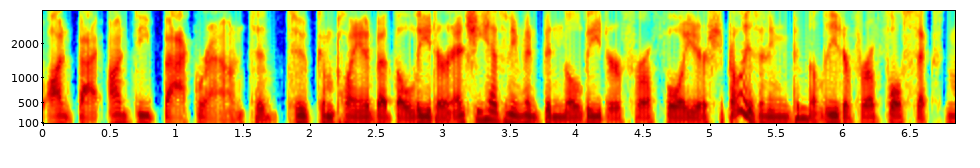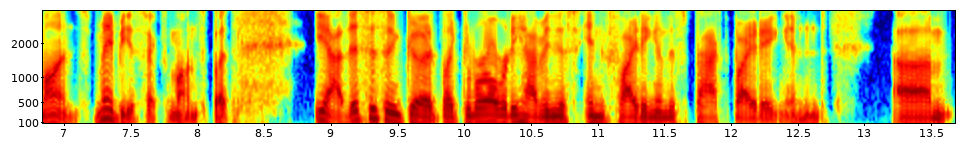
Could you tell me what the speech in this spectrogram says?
on back on deep background to to complain about the leader. And she hasn't even been the leader for a full year. She probably hasn't even been the leader for a full six months maybe six months but yeah, this isn't good. Like we're already having this infighting and this backbiting, and um,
